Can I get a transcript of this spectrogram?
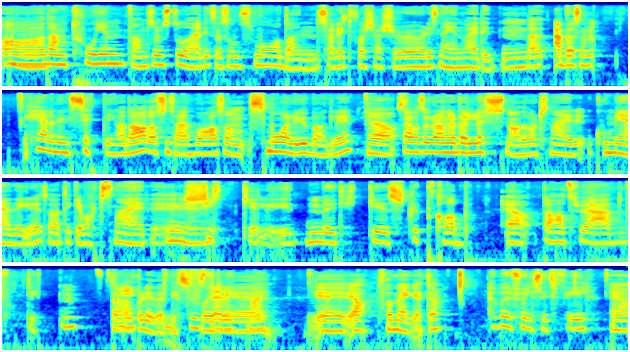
Og de to jentene som sto der liksom sånn smådansa litt for seg sjøl i sin egen verden da, jeg bare sånn, Hele den settinga da, da syntes jeg det var sånn smålig ubehagelig. ja. Så jeg var så glad når det bare løsna og det ble sånn her komediegreier, og at det ikke ble sånn her eh, skikkelig mørk eh, strip club. ja. Da tror jeg jeg hadde fått litt mm, Da blir det litt for det litt meg. eh, Ja, for meget, ja. Jeg bare føles litt feil. Ja.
